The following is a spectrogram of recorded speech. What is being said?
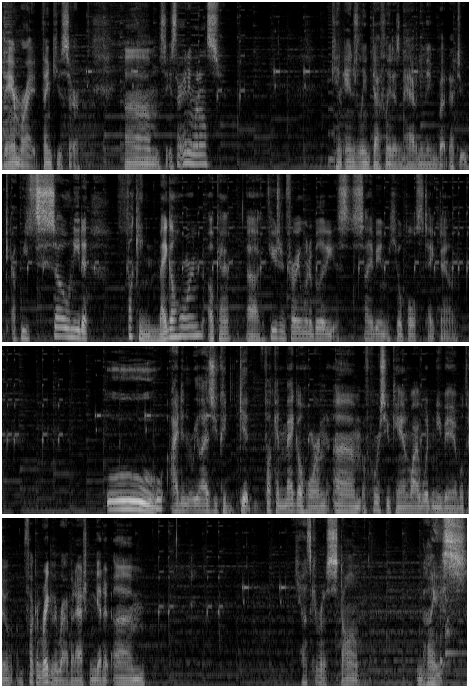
Damn right. Thank you, sir. Um, see, is there anyone else? Can Angeline definitely doesn't have anything, but we so need a fucking mega horn. Okay. Uh, Confusion, Fairy, Wind ability, Psybeam, Heal Pulse, Takedown. Ooh, I didn't realize you could get fucking mega horn. Um, of course you can. Why wouldn't you be able to? I'm Fucking regular Rapidash can get it. Um, yeah, let's get rid of Stomp. Nice.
